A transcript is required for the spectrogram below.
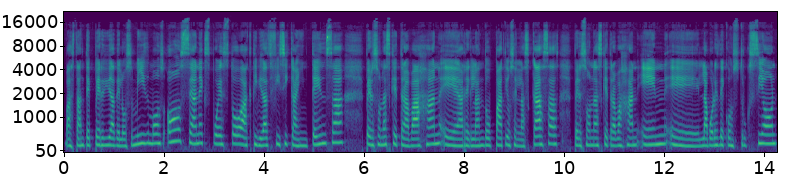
bastante pérdida de los mismos, o se han expuesto a actividad física intensa, personas que trabajan eh, arreglando patios en las casas, personas que trabajan en eh, labores de construcción.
